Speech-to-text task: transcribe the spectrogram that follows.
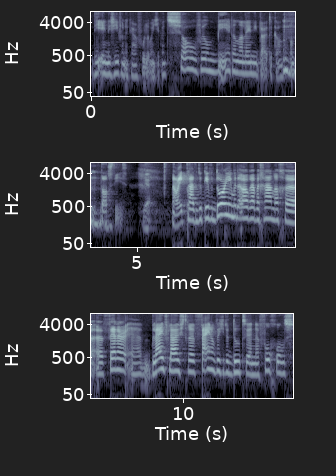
die energie van elkaar voelen. Want je bent zoveel meer dan alleen die buitenkant. Fantastisch. Yeah. Nou, ik praat natuurlijk even door hier met Aura. We gaan nog uh, verder. blijf luisteren. Fijn ook dat je dat doet. En volg ons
